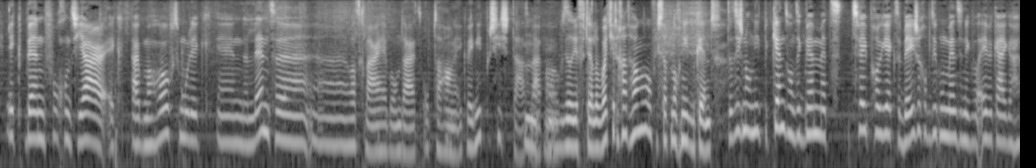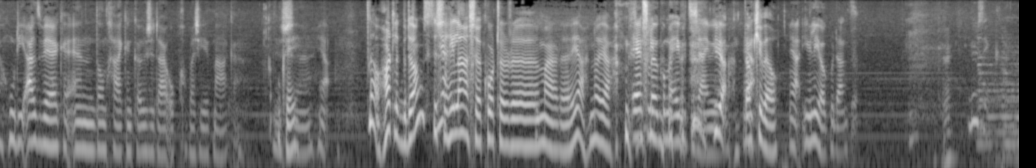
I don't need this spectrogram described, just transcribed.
Ik ben volgend jaar, ik, uit mijn hoofd moet ik in de lente eh, wat klaar hebben om daar het op te hangen. Ik weet niet precies de datum uit mijn hoofd. Wil je vertellen wat je er gaat hangen of is dat nog niet bekend? Dat is nog niet bekend, want ik ben met twee projecten bezig op dit moment. En ik wil even kijken hoe die uitwerken. En dan ga ik een keuze daarop gebaseerd maken. Dus, Oké. eh, ja. Nou, hartelijk bedankt. Het is Ja. helaas eh, korter, maar ja, nou ja. Erg leuk om even te zijn weer. Ja, dankjewel. Ja, jullie ook bedankt. Goedenavond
